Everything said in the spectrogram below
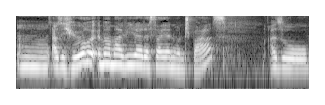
Mm, also ich höre immer mal wieder, das sei ja nur ein Spaß. Also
